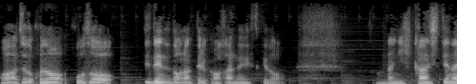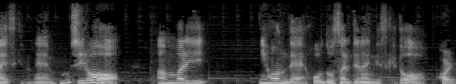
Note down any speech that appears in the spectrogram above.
まあちょっとこの放送時点でどうなってるかわかんないですけど、そんなに悲観してないですけどね。むしろ、あんまり日本で報道されてないんですけど、はい。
